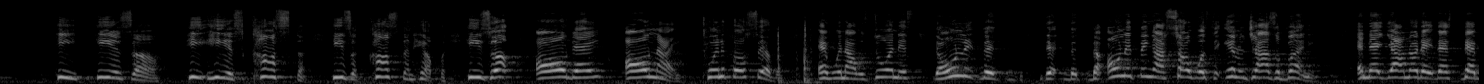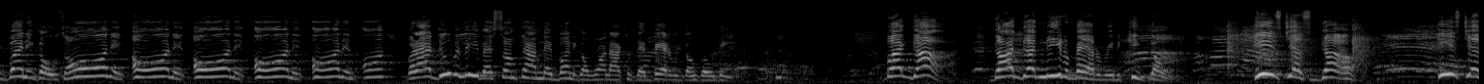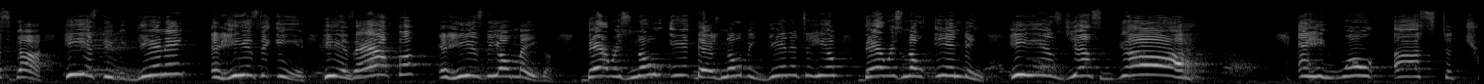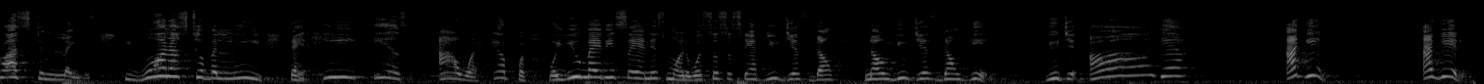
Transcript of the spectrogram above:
He, he, is, uh, he, he is constant. He's a constant helper. He's up all day, all night, 24 7. And when I was doing this, the only, the, the, the, the only thing I saw was the Energizer Bunny. And that y'all know that, that that bunny goes on and on and on and on and on and on. But I do believe at some time that bunny gonna run out because that battery gonna go dead. But God, God doesn't need a battery to keep going. He's just God. He's just God. He is the beginning and he is the end. He is Alpha and he is the Omega. There is no end, there's no beginning to him. There is no ending. He is just God. And he wants us to trust him, ladies. He wants us to believe that he is our helper. Well, you may be saying this morning, well, Sister Stamp, you just don't know, you just don't get it. You just, oh, yeah, I get it. I get it.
